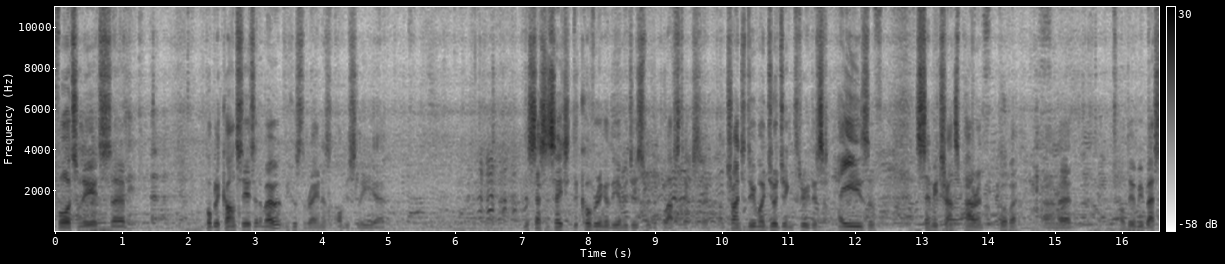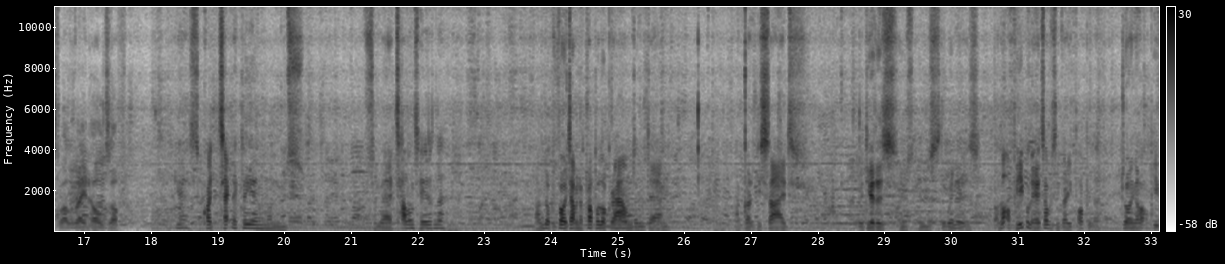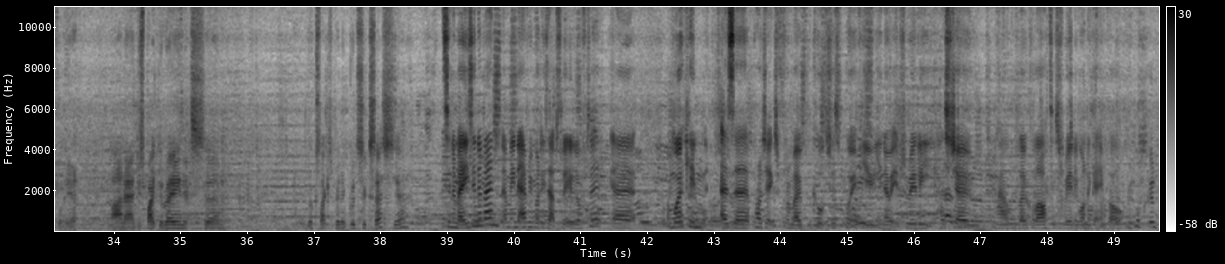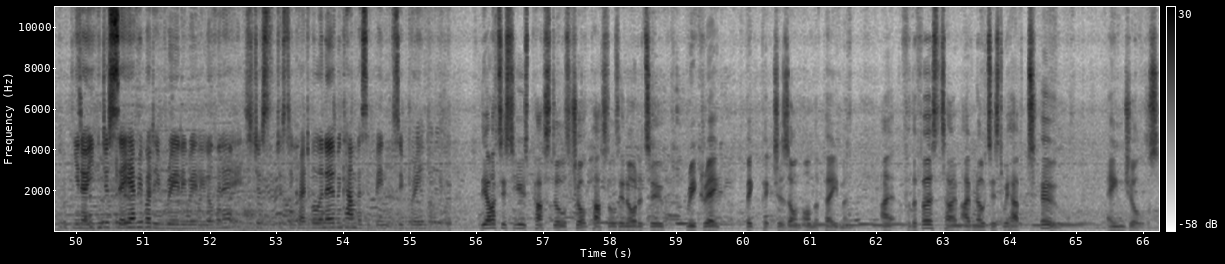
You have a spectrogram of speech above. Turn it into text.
Unfortunately, it's uh, public can't see it at the moment because the rain has obviously uh, necessitated the covering of the images with the plastic. So I'm trying to do my judging through this haze of semi-transparent cover, and uh, I'll do my best while the rain holds off. Yes, quite technically and some uh, talent here, isn't there? I'm looking forward to having a proper look around, and um, I've got to decide with the others who's, who's the winner is. A lot of people here, it's obviously very popular, drawing a lot of people here. And uh, despite the rain, it's um, it looks like it's been a good success, yeah. It's an amazing event. I mean, everybody's absolutely loved it. Uh, I'm working as a project from Open Culture's point of view. You know, it really has shown how local artists really want to get involved. You know, you can just see everybody really, really loving it. It's just, just incredible. And Urban Canvas have been supreme. The artists use pastels, chalk pastels, in order to recreate big pictures on, on the pavement. I, for the first time, I've noticed we have two angels.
